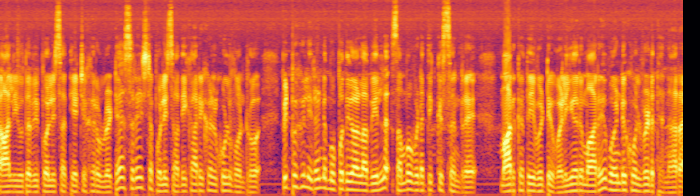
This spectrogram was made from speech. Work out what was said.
காலி உதவி போலீஸ் அத்தியட்சகர் உள்ளிட்ட சிரேஷ்ட போலீஸ் அதிகாரிகள் குழு ஒன்று பிற்பகல் இரண்டு முப்பது அளவில் சம்பவ இடத்திற்கு சென்று மார்க்கத்தை விட்டு வெளியேறுமாறு வேண்டுகோள் விடுத்தனர்.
